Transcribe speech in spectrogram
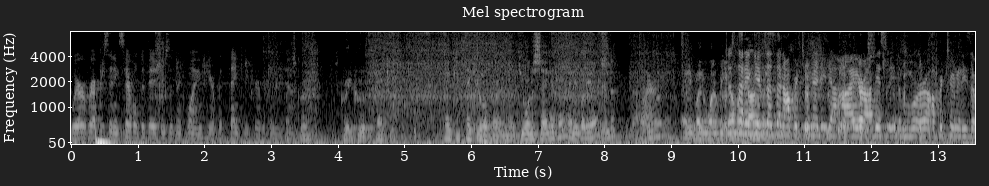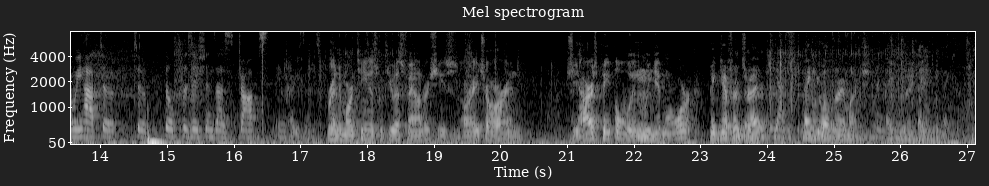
We're representing several divisions of McWane here, but thank you for everything you've done. That's great. It's a great group. Thank you. Thank you. Thank you all very much. Do you want to say anything? Anybody else? Anybody? Anybody want to become Just a that it gives us an opportunity to hire, obviously, the more opportunities that we have to, to fill positions as jobs increase. Brenda Martinez with US Foundry, she's our HR, and she hires people when we get more work. Big difference, right? Yes. Thank you all very much. Thank you, thank you, thank you.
